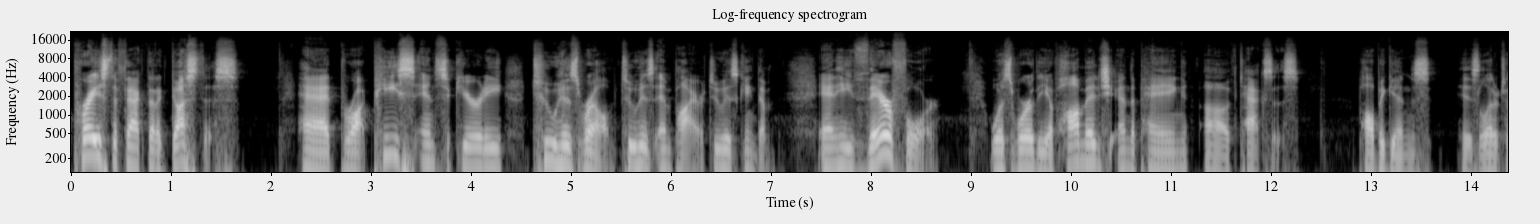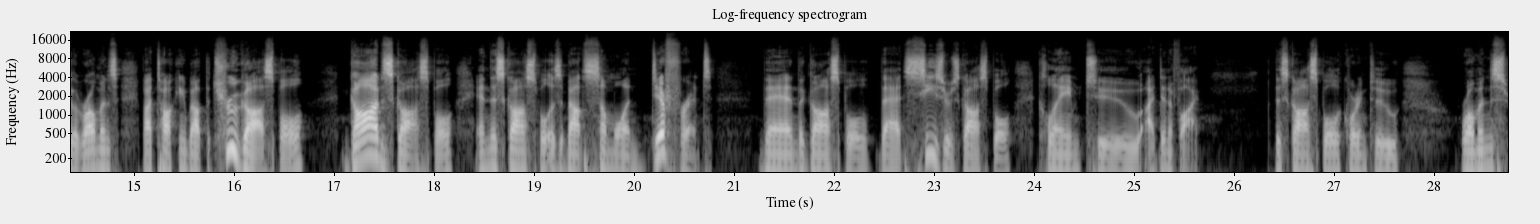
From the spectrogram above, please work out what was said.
praised the fact that Augustus had brought peace and security to his realm, to his empire, to his kingdom, and he therefore was worthy of homage and the paying of taxes. Paul begins his letter to the Romans by talking about the true gospel, God's gospel, and this gospel is about someone different than the gospel that Caesar's gospel claimed to identify. This gospel, according to Romans,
